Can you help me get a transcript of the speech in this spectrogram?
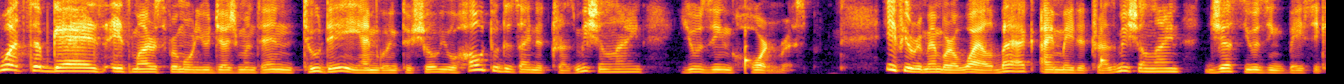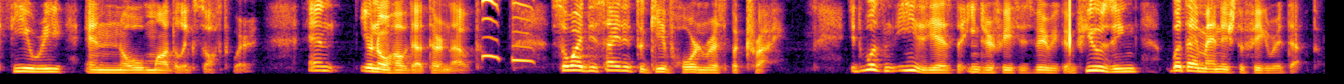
What's up guys, it's Marius from Audio Judgement and today I'm going to show you how to design a transmission line using HornResp. If you remember a while back, I made a transmission line just using basic theory and no modeling software. And you know how that turned out. So I decided to give HornResp a try. It wasn't easy as the interface is very confusing, but I managed to figure it out.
